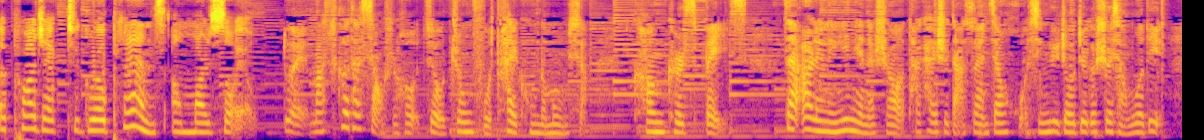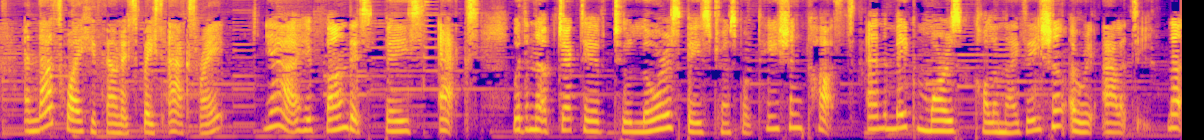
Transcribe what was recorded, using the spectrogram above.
a project to grow plants on Mars soil. 对，马斯克他小时候就有征服太空的梦想，conquer space。在二零零一年的时候，他开始打算将火星绿洲这个设想落地，and that's why he founded SpaceX, right? Yeah, he founded SpaceX with an objective to lower space transportation costs and make Mars colonization a reality. 那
